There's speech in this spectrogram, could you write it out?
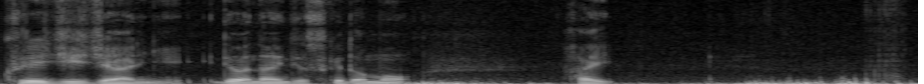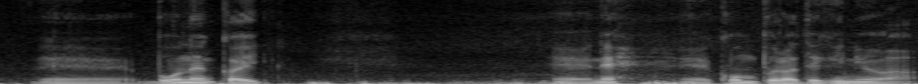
クレイジージャーニーではないですけどもはい、えー、忘年会、えー、ね、えー、コンプラ的には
